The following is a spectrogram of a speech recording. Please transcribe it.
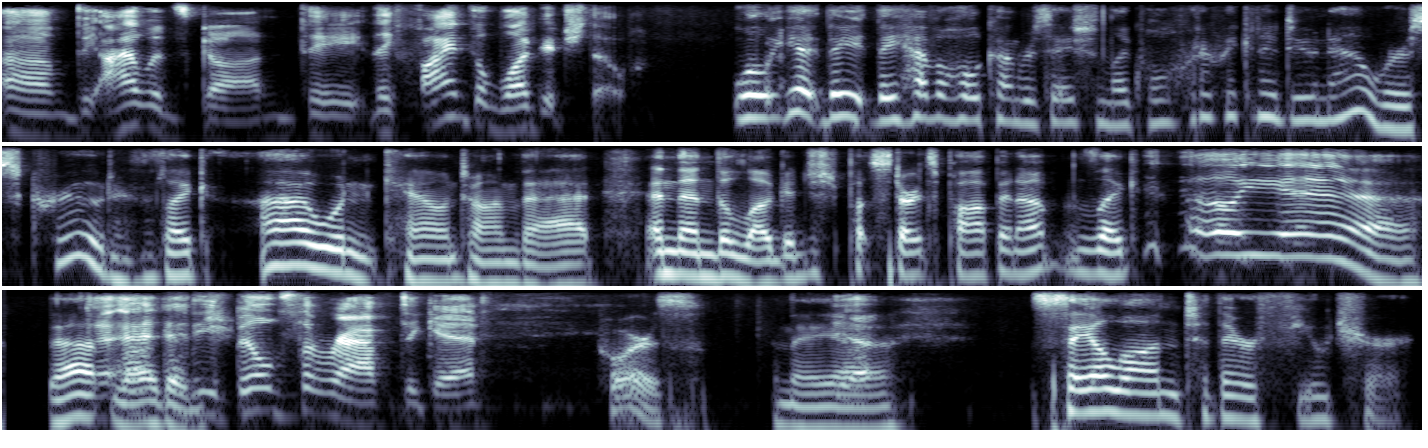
Um, the island's gone. They they find the luggage though. Well, yeah, they they have a whole conversation like, well, what are we gonna do now? We're screwed. It's like I wouldn't count on that. And then the luggage p- starts popping up. It's like, oh yeah, that And, and he builds the raft again. Of course. And they Yeah. uh, sail on to their future.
